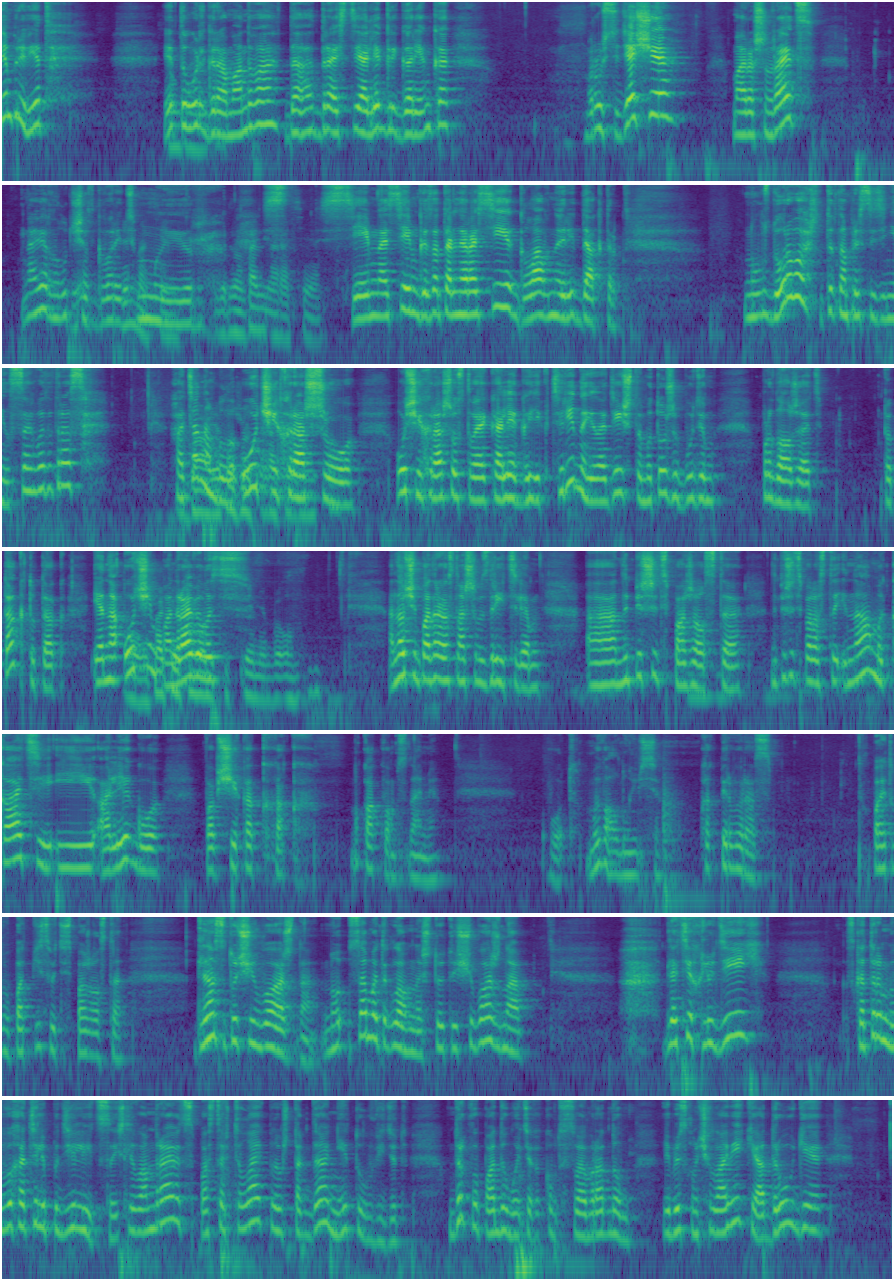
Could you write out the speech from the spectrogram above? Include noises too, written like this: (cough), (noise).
Всем привет! Это Добрый Ольга Романова. Да, здрасте, Олег Григоренко. Русь сидящая, My Russian Rights. Наверное, лучше сейчас говорить Семь на семь. мыр. Горизонтальная Россия. 7 на 7, Горизонтальная Россия, главный редактор. Ну, здорово, что ты к нам присоединился в этот раз. Хотя Да, нам было очень хорошо. Очень хорошо с твоей коллегой Екатериной. Я надеюсь, что мы тоже будем продолжать. То так, то так. И она Ну, очень понравилась. было. Она очень понравилась нашим зрителям. А, Напишите, пожалуйста, напишите, пожалуйста, и нам, и Кате, и Олегу, вообще как, как, ну как вам с нами. Вот, мы волнуемся, как первый раз. Поэтому подписывайтесь, пожалуйста. Для нас это очень важно. Но самое это главное, что это еще важно для тех людей, с которыми вы хотели поделиться. Если вам нравится, поставьте лайк, потому что тогда они это увидят. Вдруг вы подумаете о каком-то своем родном и близком человеке, о друге,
